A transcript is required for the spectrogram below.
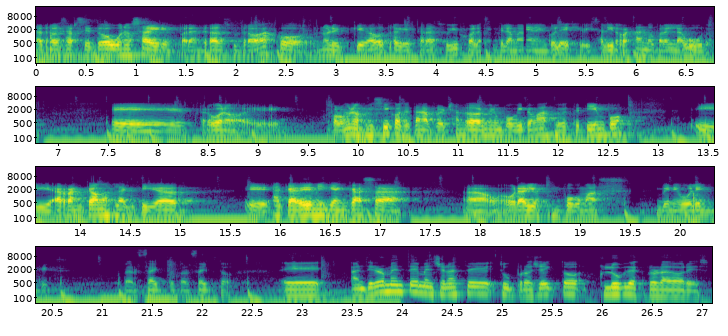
a atravesarse todo Buenos Aires para entrar a su trabajo, no le queda otra que estar a su hijo a las 7 de la mañana en el colegio y salir rajando para el laburo. Eh, pero bueno, eh, por lo menos mis hijos están aprovechando de dormir un poquito más todo este tiempo y arrancamos la actividad eh, académica en casa a horarios un poco más benevolentes. Perfecto, perfecto. anteriormente mencionaste tu proyecto Club de Exploradores.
